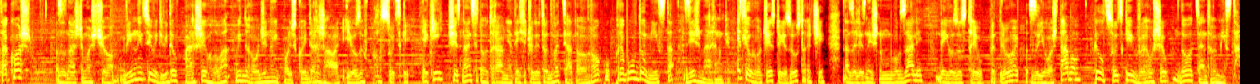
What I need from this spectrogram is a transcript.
Також зазначимо, що Вінницю відвідав перший голова відродженої польської держави Юзеф Пилсудський, який 16 травня 1920 року прибув до міста зі Жмеренки. Після урочистої зустрічі на залізничному вокзалі, де його зустрів Петлюра з його штабом, Пілсудський вирушив до центру міста.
